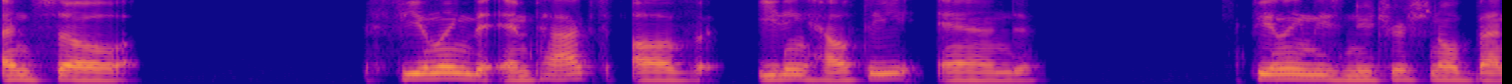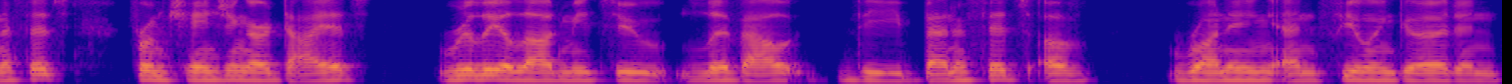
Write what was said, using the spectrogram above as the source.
And so, feeling the impact of eating healthy and feeling these nutritional benefits from changing our diets really allowed me to live out the benefits of running and feeling good and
